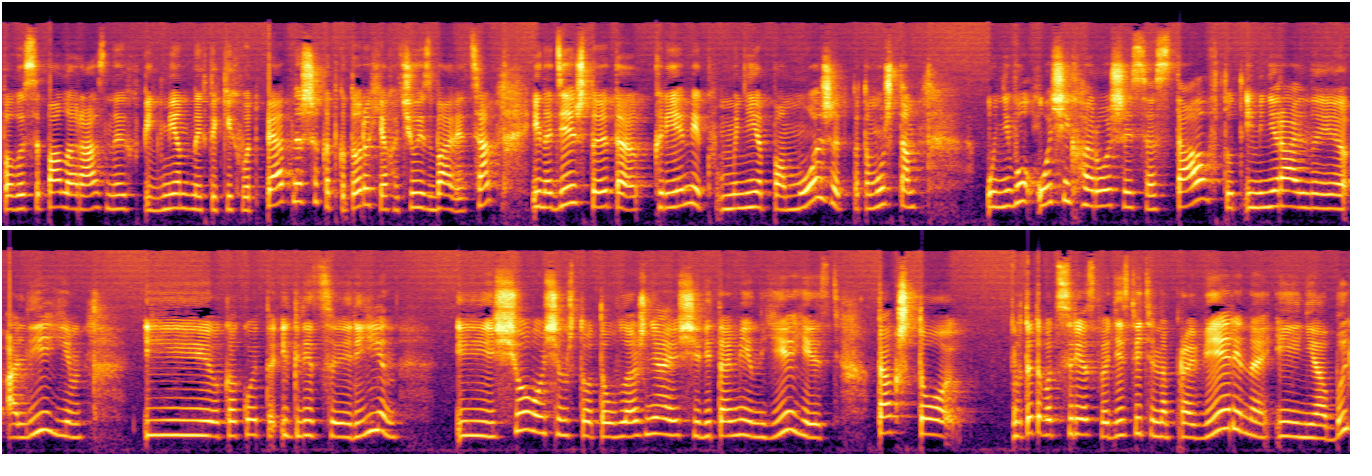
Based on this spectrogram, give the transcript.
повысыпало разных пигментных таких вот пятнышек, от которых я хочу избавиться. И надеюсь, что это кремик мне поможет, потому что у него очень хороший состав, тут и минеральные алии, и какой-то и глицерин, и еще, в общем, что-то увлажняющий витамин Е есть. Так что вот это вот средство действительно проверено и не абы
